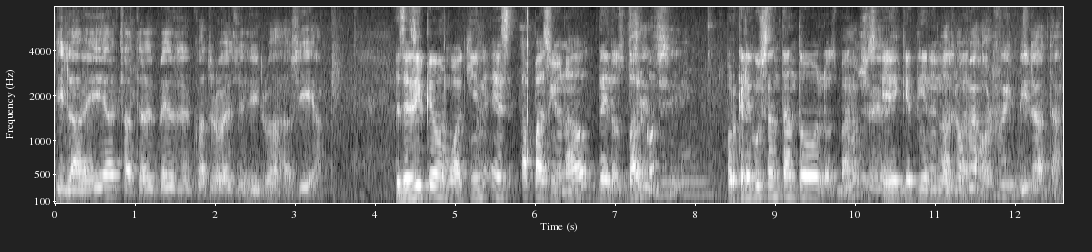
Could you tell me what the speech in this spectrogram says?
y la veía hasta tres veces, cuatro veces y lo hacía. Es decir, que Don Joaquín es apasionado de los barcos. Sí, sí. ¿Por qué le gustan tanto los No barcos? sé. ¿Qué, qué tienen A los lo barcos? mejor fui pirata.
